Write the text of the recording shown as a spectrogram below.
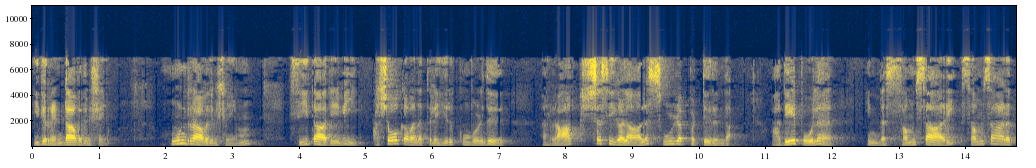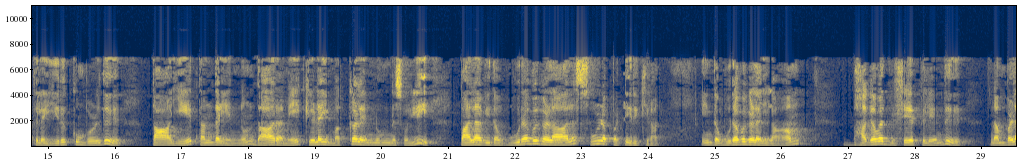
இது ரெண்டாவது விஷயம். மூன்றாவது விஷயம் சீதாதேவி அசோகவனத்தில் இருக்கும் பொழுது ராட்சசிகளால் சூழப்பட்டு இருந்தா அதே போல இந்த சம்சாரி சம்சாரத்துல இருக்கும் பொழுது தாயே தந்தை என்னும் தாரமே கிளை மக்கள் என்னும்னு சொல்லி பலவித உறவுகளால சூழப்பட்டு இருக்கிறான் இந்த உறவுகளெல்லாம் பகவத் விஷயத்திலேருந்து நம்மள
